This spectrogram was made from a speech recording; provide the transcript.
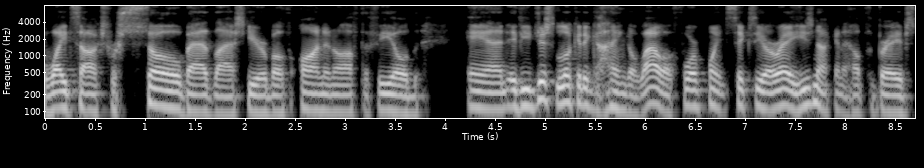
White Sox were so bad last year, both on and off the field. And if you just look at a guy and go, wow, a 4.6 ERA, he's not going to help the Braves.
